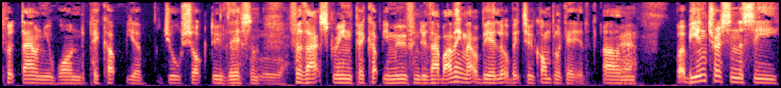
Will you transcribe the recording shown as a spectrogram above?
put down your wand, pick up your dual shock, do this, and for that screen, pick up your move and do that. But I think that would be a little bit too complicated. Um, Yeah. But it'd be interesting to see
